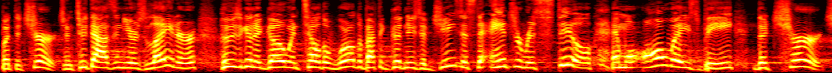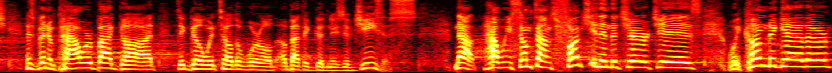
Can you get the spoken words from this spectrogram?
but the church. And 2,000 years later, who's going to go and tell the world about the good news of Jesus? The answer is still and will always be the church has been empowered by God to go and tell the world about the good news of Jesus. Now, how we sometimes function in the church is we come together,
